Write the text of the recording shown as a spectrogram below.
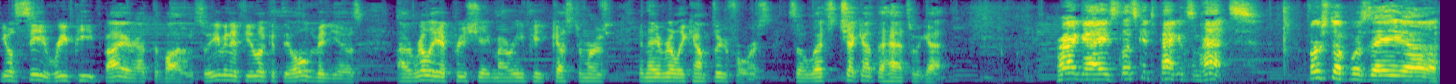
you'll see repeat buyer at the bottom. So even if you look at the old videos, I really appreciate my repeat customers and they really come through for us. So let's check out the hats we got. All right, guys, let's get to packing some hats. First up was a uh,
